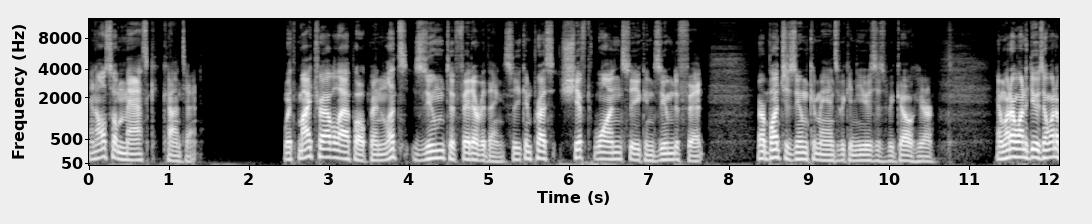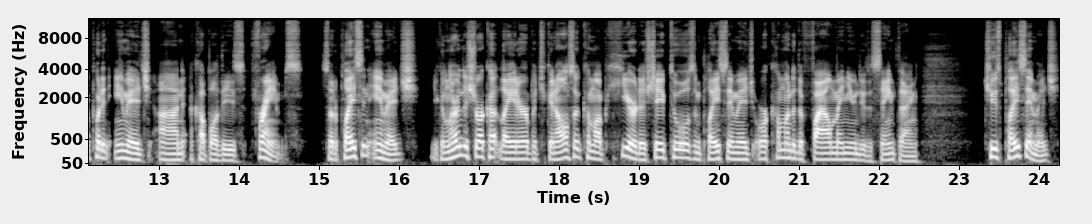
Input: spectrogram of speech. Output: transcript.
and also mask content. With my travel app open, let's zoom to fit everything. So you can press shift one so you can zoom to fit. There are a bunch of zoom commands we can use as we go here. And what I want to do is I want to put an image on a couple of these frames. So to place an image, you can learn the shortcut later, but you can also come up here to Shape Tools and Place Image, or come under the File menu and do the same thing. Choose Place Image.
